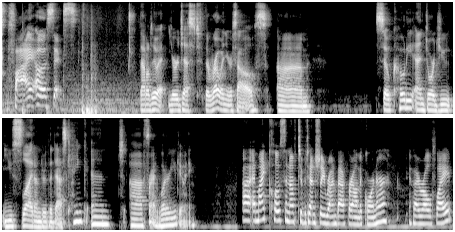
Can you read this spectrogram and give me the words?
Five, uh, six. That'll do it. You're just throwing yourselves. Um, so Cody and George, you you slide under the desk. Hank and uh, Fred, what are you doing? Uh, am I close enough to potentially run back around the corner if I roll flight?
